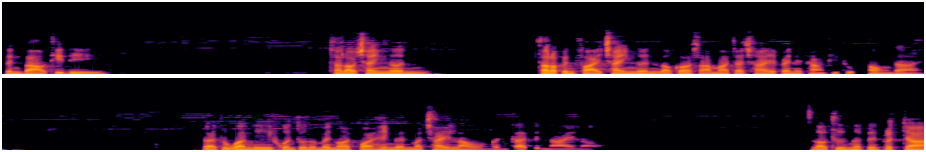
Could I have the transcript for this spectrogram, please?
เป็นบ่าวที่ดี ถ้าเราใช้เงิน ถ้าเราเป็นฝ่ายใช้เงิน เราก็สามารถจะใช้ไปในทางที่ถูกต้องได้ แต่ทุกวันนี้คนจำนวนไม่น้อยปล่อยให้เงินมาใช้เรา เงินกลายเป็นนายเรา เราถือเงินเป็นพระเจ้า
